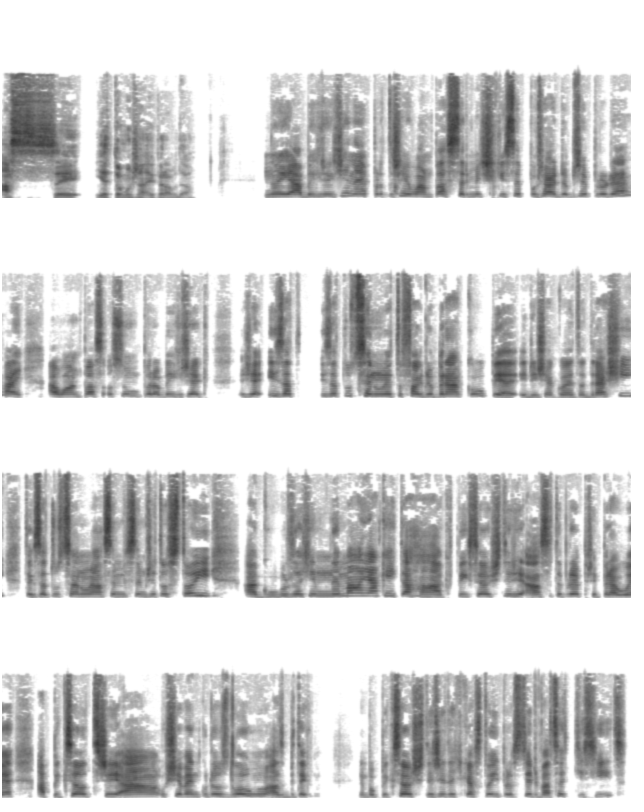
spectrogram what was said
asi je to možná i pravda. No já bych řekl, že ne, protože OnePlus 7 se pořád dobře prodávají a OnePlus 8 Pro bych řekl, že i za, i za tu cenu je to fakt dobrá koupě, i když jako je to dražší, tak za tu cenu já si myslím, že to stojí. A Google zatím nemá nějaký tahák, Pixel 4a se teprve připravuje a Pixel 3a už je venku dost dlouho a zbytek nebo Pixel 4 teďka stojí prostě 20 tisíc.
